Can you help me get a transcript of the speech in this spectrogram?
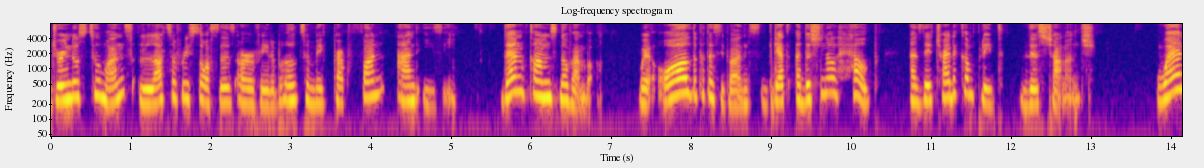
During those two months, lots of resources are available to make prep fun and easy. Then comes November, where all the participants get additional help as they try to complete this challenge. When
